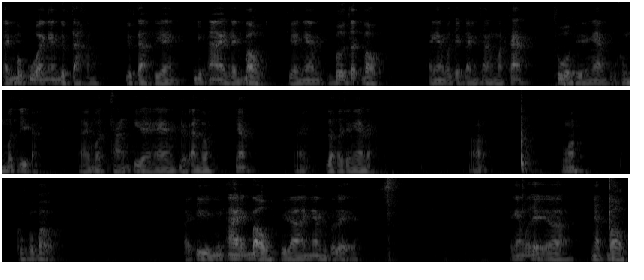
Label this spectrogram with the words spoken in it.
Đánh bầu cua anh em được tả mà được tặng thì anh những ai đánh bầu thì anh em vơ tất bầu. Anh em có thể đánh sang mặt khác. Thua thì anh em cũng không mất gì cả. Đấy mà thắng thì anh em được ăn thôi nhá. Đấy, dở cho anh em này. Đó. Đúng không? Không có bầu. Đấy thì những ai đánh bầu thì là anh em có thể anh em có thể uh, nhặt bầu.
